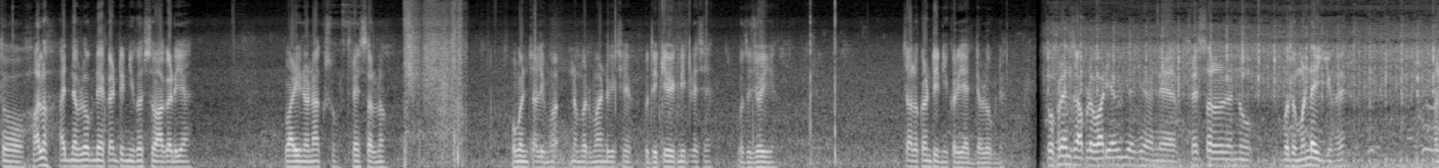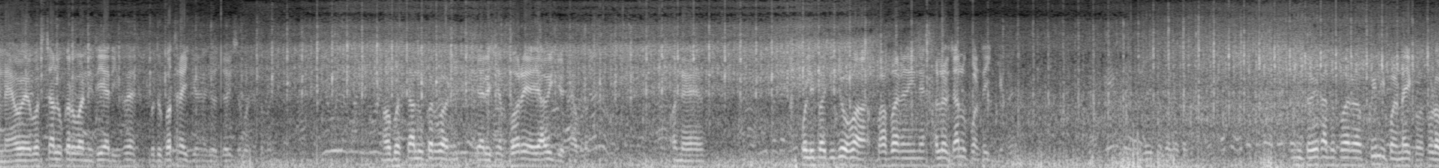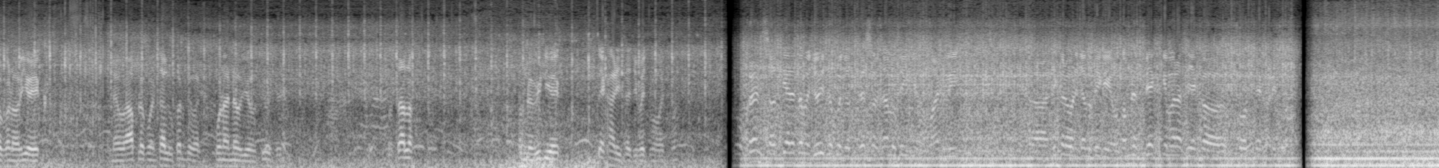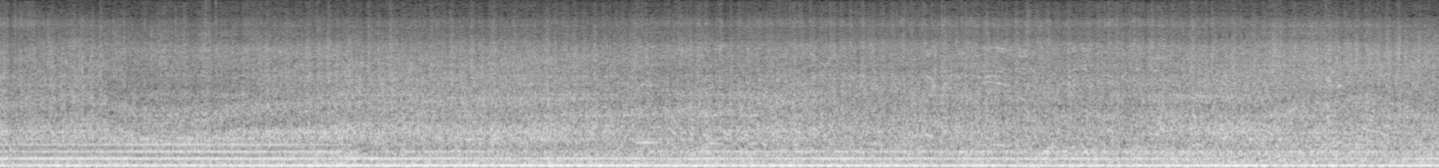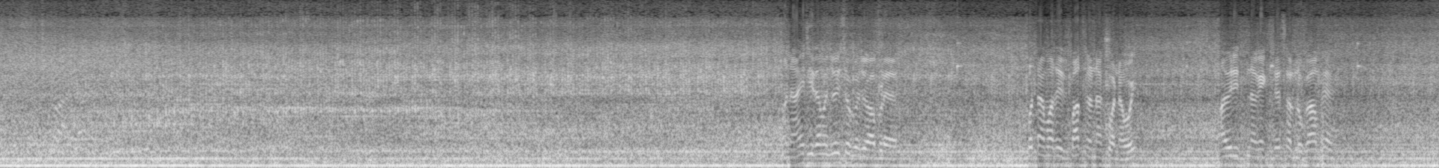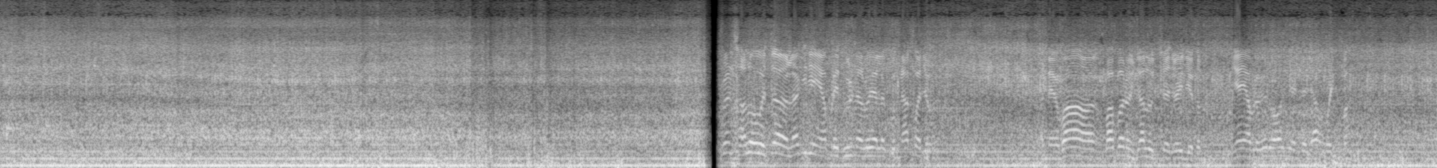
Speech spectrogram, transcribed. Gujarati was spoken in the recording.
તો હાલો, આજના બ્લોગને કન્ટિન્યુ કરશું આગળ વાડીનો નાખશું થ્રેસરનો ઓગણચાલીસ નંબર માંડવી છે, બધી કેવીક નીકળે છે, બધું જોઈએ. ચાલો કન્ટિન્યુ કરીએ આજના બ્લોગને તો ફ્રેન્ડ્સ આપણે વાડી આવી ગયા છે અને થ્રેસરનું બધું મંડાઈ ગયું છે. અને હવે બસ ચાલુ કરવાની તૈયારી છે, બધું પથરાઈ ગયું છે, જો જોઈ શકો છો તમે. હવે બસ ચાલુ કરવાની તૈયારી છે ભરે આવી ગયો છે આપણો. અને ઓલી બાજુ જો બાબાને એને કલર ચાલુ પણ થઈ ગયો જોઈ શકો તમે તો એકાદ ઉપર પીલી પણ નાખ્યો, થોડો ઘણો રહ્યો એક. ને આપણે પણ ચાલુ કરી દેવાના, પૂણા નવ જેવું થયો છે. તો ચાલો, તમને વીડિયો એક દેખાડીશ હજી વચમાં વચમાં. ફ્રેન્ડ્સ અત્યારે તમે જોઈ શકો છો પ્રેશર ચાલુ થઈ ગયું માંડવી. નીકળવાની ચાલુ થઈ ગઈ હું તમને બેક કેમેરાથી એક શોટ દેખાડી દઉં અને અહીંથી તમે જોઈ શકો છો આપણે પટ્ટામાંથી પાથરા નાખવાના હોય. આવી રીતના કંઈક થ્રેસરનું કામ છે. હવે લાગી જાય આપણે ધૂળના લોયા લગભગ નાખવા જવું. અને વા બાબાનું ચાલુ જ છે, જોઈ લો તમે. ત્યાં આપણે વેરો આવી એટલે જાઓ વચમાં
